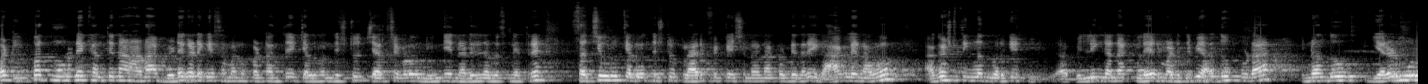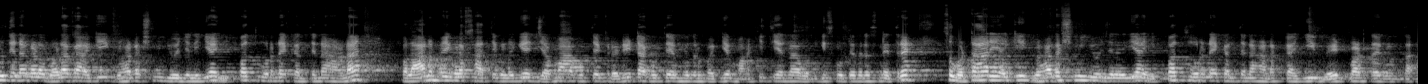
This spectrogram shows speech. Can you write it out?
ಬಟ್ ಇಪ್ಪತ್ತ್ ಮೂರನೇ ಕಂತಿನ ಹಣ ಬಿಡುಗಡೆಗೆ ಸಂಬಂಧಪಟ್ಟಂತೆ ಕೆಲವೊಂದಿಷ್ಟು ಚರ್ಚೆಗಳು ನಿನ್ನೆ ನಡೆದಿದ್ದಾವೆ ಸ್ನೇಹಿತರೆ. ಸಚಿವರು ಕೆಲವೊಂದಿಷ್ಟು ಕ್ಲಾರಿಫಿಕೇಶನ್ ಅನ್ನ ಕೊಟ್ಟಿದ್ದಾರೆ. ಈಗಾಗಲೇ ನಾವು ಆಗಸ್ಟ್ ತಿಂಗಳದವರೆಗೆ ಬಿಲ್ಲಿಂಗ್ ಅನ್ನ ಕ್ಲಿಯರ್ ಮಾಡಿದ್ದೀವಿ. ಅದು ಕೂಡ ಇನ್ನೊಂದು ಎರಡ್ ಮೂರು ದಿನಗಳ ಒಳಗಾಗಿ ಗೃಹಲಕ್ಷ್ಮಿ ಯೋಜನೆಯ ಇಪ್ಪತ್ತ್ ಮೂರನೇ ಕಂತಿನ ಹಣ ಫಲಾನುಭವಿಗಳ ಖಾತೆಗಳಿಗೆ ಜಮಾ ಆಗುತ್ತೆ, ಕ್ರೆಡಿಟ್ ಆಗುತ್ತೆ ಎಂಬುದರ ಬಗ್ಗೆ ಮಾಹಿತಿಯನ್ನ ಒದಗಿಸಿಕೊಟ್ಟಿದ್ದಾರೆ ಸ್ನೇಹಿತರೆ. ಸೊ ಒಟ್ಟಾರೆಯಾಗಿ ಗೃಹಲಕ್ಷ್ಮಿ ಯೋಜನೆಯ ಇಪ್ಪತ್ತ್ ಮೂರನೇ ಕಂತಿನ ಹಣಕ್ಕಾಗಿ ವೇಟ್ ಮಾಡ್ತಾ ಇರುವಂತಹ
